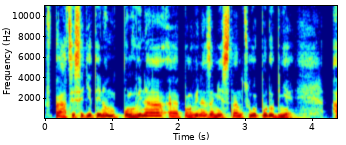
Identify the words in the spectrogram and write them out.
v práci sedět jenom polovina, eh, polovina zaměstnanců a podobně. A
